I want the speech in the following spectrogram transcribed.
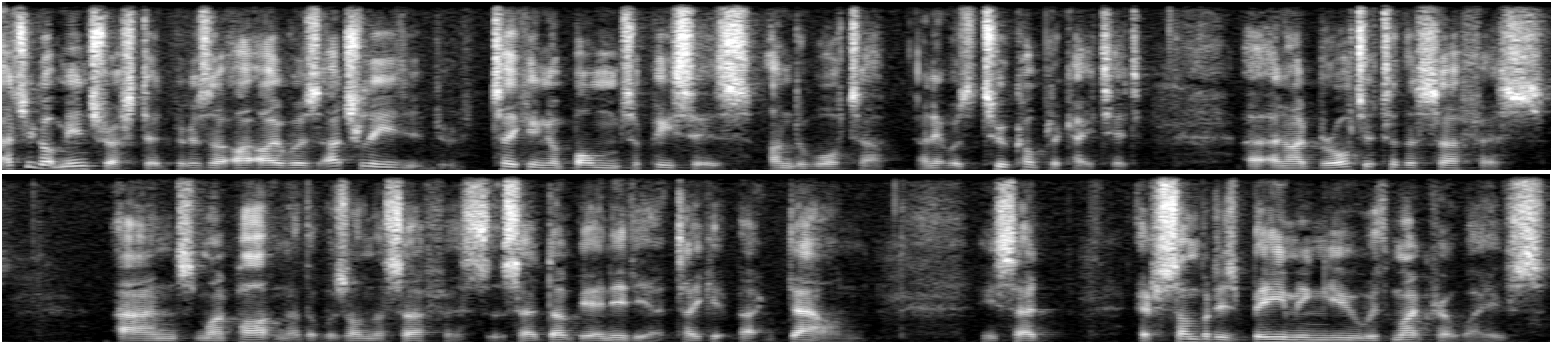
actually got me interested because I, I was actually taking a bomb to pieces underwater, and it was too complicated. Uh, and I brought it to the surface, and my partner that was on the surface that said, "Don't be an idiot, take it back down." He said, if somebody's beaming you with microwaves,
